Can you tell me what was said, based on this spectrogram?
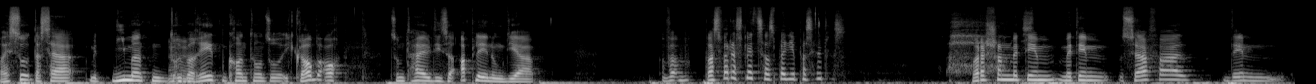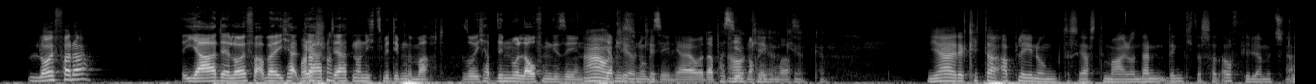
Weißt du, dass er mit niemandem drüber reden konnte und so. Ich glaube auch zum Teil diese Ablehnung, die er. Wa- Was war das letzte, was bei dir passiert ist? War das schon mit dem, mit dem Surfer, den Läufer da? Ja, der Läufer, aber ich, der, hat, der hat noch nichts mit dem gemacht. So, ich habe den nur laufen gesehen. Ah, ich habe okay, ihn nur okay. gesehen. Ja, aber da passiert Ah, noch irgendwas. Okay, okay. Ja, der kriegt da Ablehnung das erste Mal und dann denke ich, das hat auch viel damit zu Ja.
